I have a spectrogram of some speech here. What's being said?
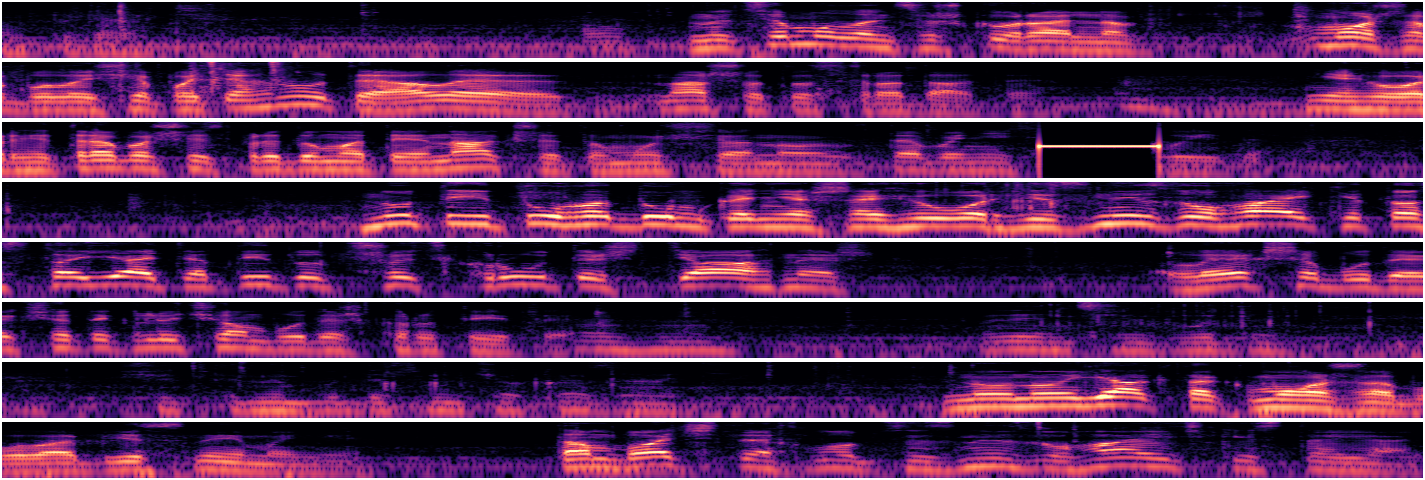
Ой, блядь. Ну цьому ланцюжку реально можна було ще потягнути, але на що то страдати? Ні, Георгій, треба щось придумати інакше, тому що ну, в тебе ні вийде. Ну ти і тугодум, звісно, Георгій, знизу гайки то стоять, а ти тут щось крутиш, тягнеш. Легше буде, якщо ти ключом будеш крутити. Угу. Він це буде, що ти не будеш нічого казати. Ну ну як так можна було, об'ясни мені. Там бачите, хлопці, знизу гаєчки стоять.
